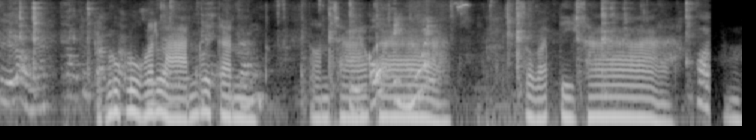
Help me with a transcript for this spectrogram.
ซื้อหรอกนะเราเพิ่งกับลูกๆและหลานๆด้วยกัน ตอนเช้าค่ะ สวัสดีค่ะ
